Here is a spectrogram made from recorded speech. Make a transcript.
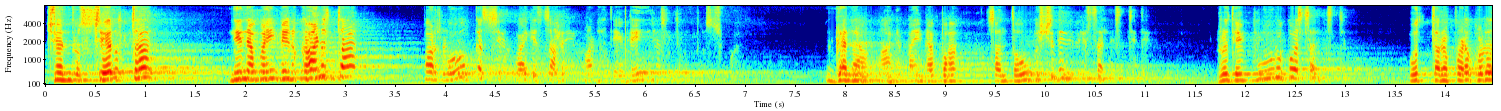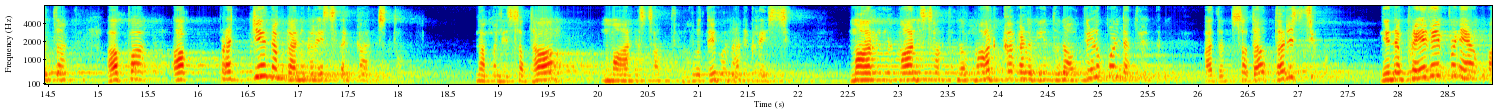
ಜನರು ಸೇರುತ್ತಾ, ನಿನ್ನ ಮಹಿಮೆಯನ್ನು ಕಾಣುತ್ತಾ, ಪರಲೋಕ ಸೇರುವಾಗಿ ಸಹಾಯ ಮಾಡುತ್ತೇವೆ ಘನ ಮಾನ ಮೈನಪ್ಪ ಸಂತೋಷದಿಂದ ಸಲ್ಲಿಸ್ತಿದೆ. ಹೃದಯಪೂರ್ವಕ ಸಲ್ಲಿಸ್ತಿದೆ. ಉತ್ತರ ಪಡ್ಕೊಡುತ್ತ ಅಪ್ಪ, ಆ ಪ್ರಜ್ಞೆ ನಮ್ಗೆ ಅನುಗ್ರಹಿಸಿದಂಗೆ ಕಾಣಿಸ್ತು. ನಮ್ಮಲ್ಲಿ ಸದಾ ಮಾನಸಾಂತ ಹೃದಯವನ್ನು ಅನುಗ್ರಹಿಸಿ ಮಾರ್ ಮಾನಸಾಂತದ ಮಾರ್ಗಗಳನ್ನು ಇಂದು ನಾವು ತಿಳ್ಕೊಂಡದ್ರಿಂದ ಅದನ್ನು ಸದಾ ಧರಿಸಿಕೊಂಡು ನಿನ್ನ ಪ್ರೇರೇಪಣೆ ಅಪ್ಪ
